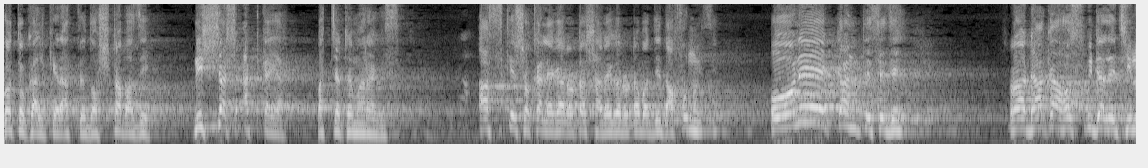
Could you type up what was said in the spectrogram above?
গতকালকে রাত্রে দশটা বাজে। নিঃশ্বাস আটকায়া বাচ্চাটা মারা গেছে। আজকে সকাল এগারোটা, সাড়ে এগারোটা বাজে দাফন হয়েছে অনেক কানতেছে যে ঢাকা হসপিটালে ছিল।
